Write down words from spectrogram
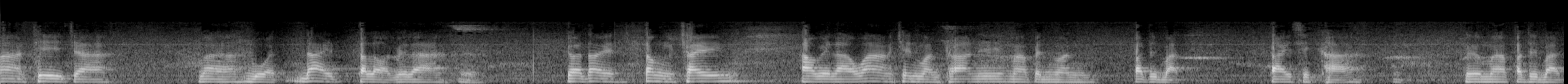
มารถที่จะมาบวชได้ตลอดเวลา ก็ได้ต้องใช้เอาเวลาว่าง เช่นวันพระนี้มาเป็นวันปฏิบัติตายสิกขาคือมาปฏิบัติ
